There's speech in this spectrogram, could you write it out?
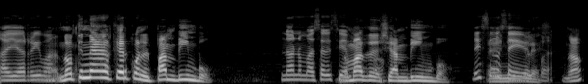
Ahí arriba. No tiene nada que ver con el pan bimbo. No, nomás se decía. Nomás decían bimbo. Dice en usted, inglés, pues. ¿no?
